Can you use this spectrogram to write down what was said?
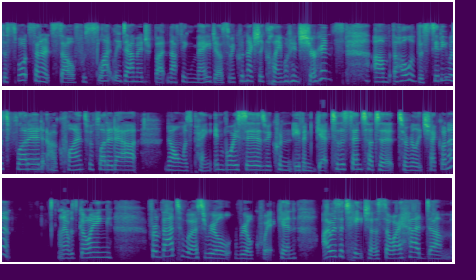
the sports centre itself was slightly damaged, but nothing major, so we couldn't actually claim on insurance. Um, but the whole of the city was flooded. Our clients were flooded out. No one was paying invoices. We couldn't even get to the centre to to really check on it. And it was going from bad to worse real real quick. And I was a teacher, so I had um,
